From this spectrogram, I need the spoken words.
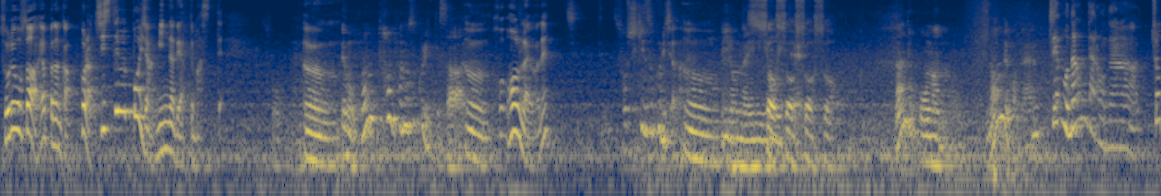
それをさやっぱなんかほらシステムっぽいじゃんみんなでやってますって。そうね。うん。でも本当はものづくりってさ、うん。ほ本来はね。組織づくりじゃない、うん。いろんな意味において。そうそうそうそう。なんでこうなるの？なんでかね？でもなんだろうな。ちょっ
